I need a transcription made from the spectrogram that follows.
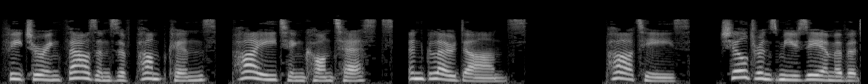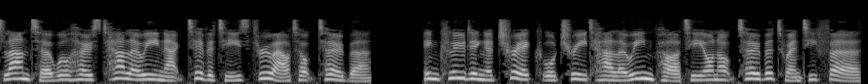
featuring thousands of pumpkins, pie-eating contests, and glow dance parties. Children's Museum of Atlanta will host Halloween activities throughout October, including a trick-or-treat Halloween party on October 21.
